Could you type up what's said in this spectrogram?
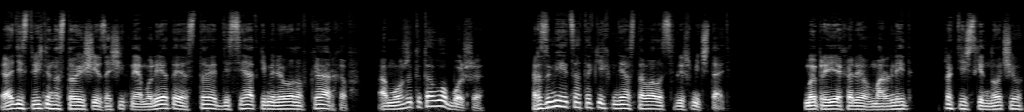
а действительно стоящие защитные амулеты стоят десятки миллионов кархов, а может и того больше. Разумеется, о таких мне оставалось лишь мечтать. Мы приехали в Марлид практически ночью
